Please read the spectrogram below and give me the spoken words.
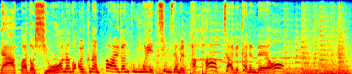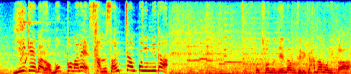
딱 봐도 시원하고 얼큰한 빨간 국물이 침샘을 팍팍 자극하는데요. 이게 바로 목포만의 삼선 짬뽕입니다. 뭐 저는 옛날부터 이렇게 하다 보니까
